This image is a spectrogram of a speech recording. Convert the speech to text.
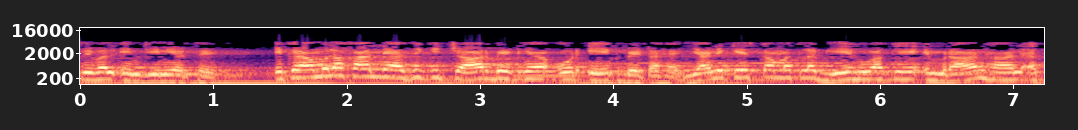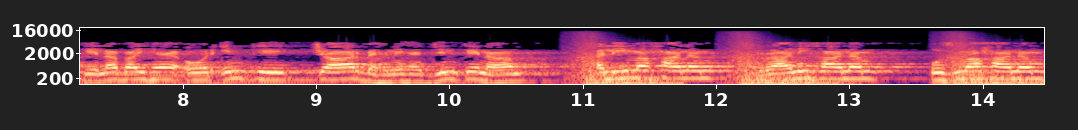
سول انجینئر تھے۔ اکرام اللہ خان نیازی کی چار بیٹیاں اور ایک بیٹا ہے۔ یعنی کہ اس کا مطلب یہ ہوا کہ عمران خان اکیلا بھائی ہے اور ان کے چار بہنیں ہیں، جن کے نام علیمہ خانم، رانی خانم عزما خانم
